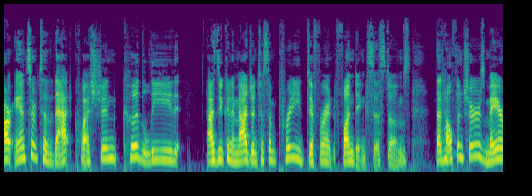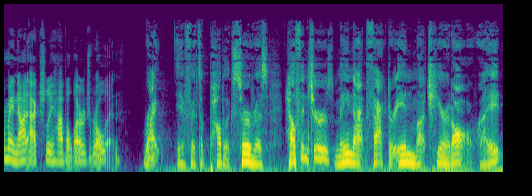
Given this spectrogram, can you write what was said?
Our answer to that question could lead, as you can imagine, to some pretty different funding systems that health insurers may or may not actually have a large role in. Right. If it's a public service, health insurers may not factor in much here at all, right?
